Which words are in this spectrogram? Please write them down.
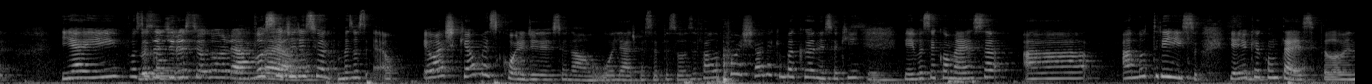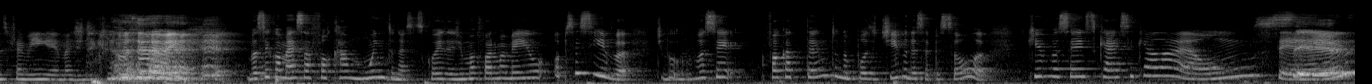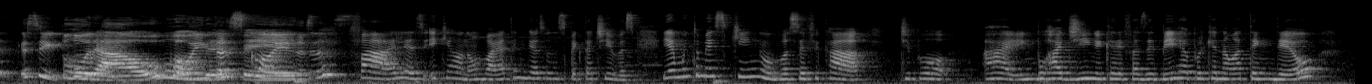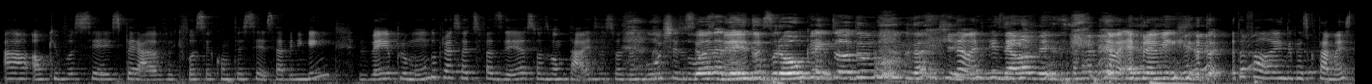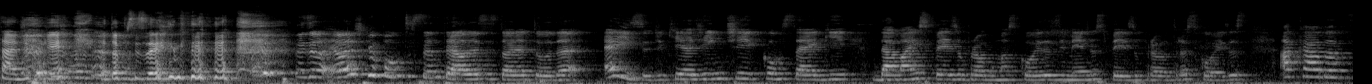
E aí você. Você, com- direciona o olhar pra você ela. direciona. Mas você- eu- eu acho que é uma escolha direcionar o olhar pra essa pessoa. Você fala, poxa, olha que bacana isso aqui. Sim. E aí você começa a, a nutrir isso. E aí o que acontece, pelo menos pra mim, eu imagino que pra você também, você começa a focar muito nessas coisas de uma forma meio obsessiva. Tipo, você foca tanto no positivo dessa pessoa que você esquece que ela é um ser, assim, Plural, com com muitas defeitos. coisas, falhas e que ela não vai atender às suas expectativas. E é muito mesquinho você ficar, tipo, ai, emburradinho e querer fazer birra porque não atendeu ao que você esperava que fosse acontecer, sabe? Ninguém veio pro mundo pra satisfazer as suas vontades, as suas angústias, os seus Luana medos. dando bronca em todo mundo aqui. Não, mas que assim- nela mesma. Não, é pra mim. Eu tô, eu tô falando pra escutar mais tarde, porque eu tô precisando. Mas eu, eu acho que o ponto central dessa história toda é isso, de que a gente consegue dar mais peso pra algumas coisas e menos peso pra outras coisas. Acaba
